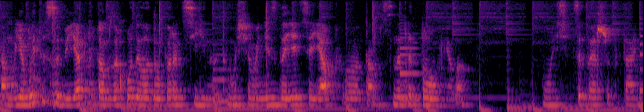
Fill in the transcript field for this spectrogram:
там уявити собі, як ти там заходила до операційної, тому що мені здається, я б е, там знепритомніла. Ось це перше питання.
